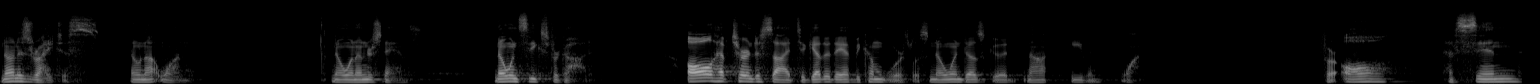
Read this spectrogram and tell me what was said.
None is righteous, no, not one. No one understands, no one seeks for God. All have turned aside. Together they have become worthless. No one does good, not even. For all have sinned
